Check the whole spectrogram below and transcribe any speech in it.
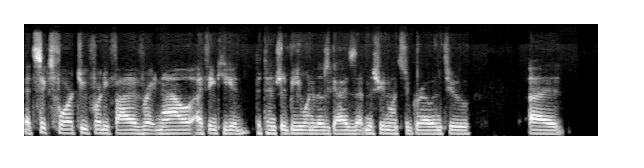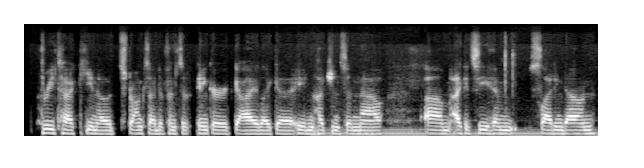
at 6'4, 245 right now, I think he could potentially be one of those guys that Michigan wants to grow into a three tech, you know, strong side defensive anchor guy like uh, Aidan Hutchinson now. Um, I could see him sliding down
